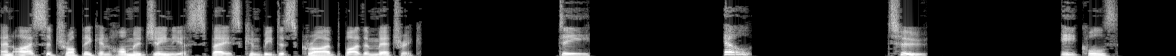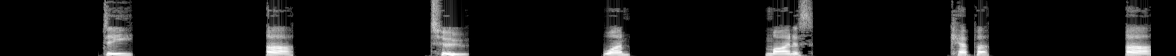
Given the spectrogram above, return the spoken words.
An isotropic and homogeneous space can be described by the metric d l 2 equals d r 2 1 minus kappa r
